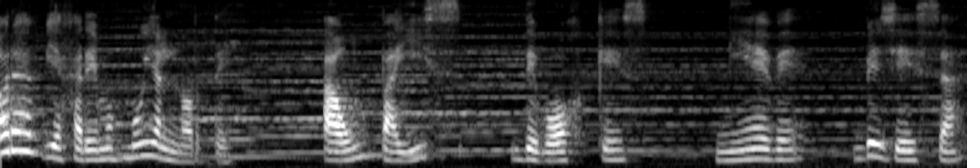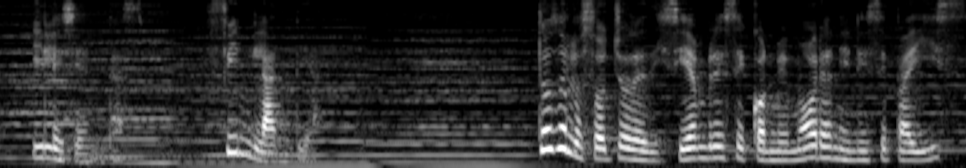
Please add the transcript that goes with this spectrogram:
Ahora viajaremos muy al norte, a un país de bosques, nieve, belleza y leyendas. Finlandia. Todos los 8 de diciembre se conmemoran en ese país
